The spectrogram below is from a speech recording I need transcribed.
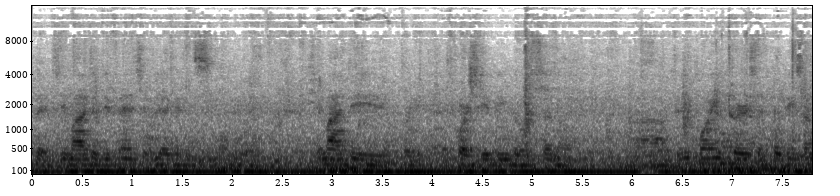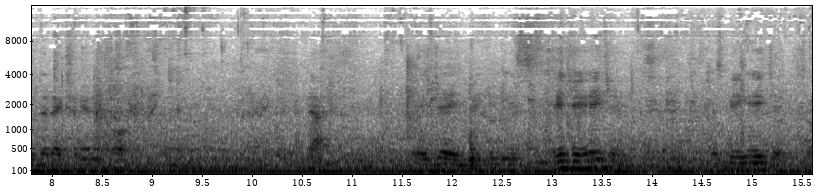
today. Si Mati defensively against si Mati, of course, hitting those ano, uh, three-pointers and putting some direction in it off. Yeah. AJ making his AJ AJ just being AJ. So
